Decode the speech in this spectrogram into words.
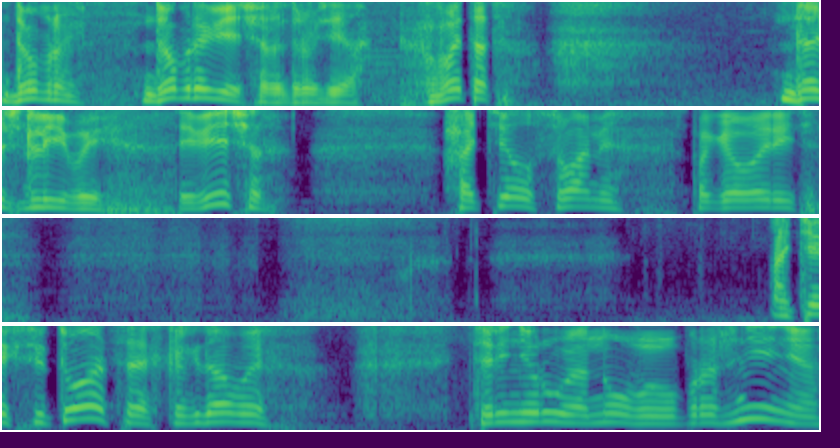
Добрый, добрый вечер, друзья. В этот дождливый вечер хотел с вами поговорить о тех ситуациях, когда вы, тренируя новые упражнения,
